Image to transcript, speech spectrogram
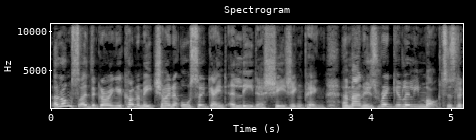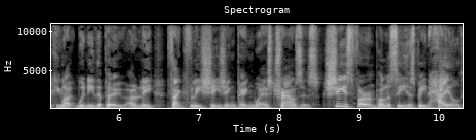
alongside the growing economy, China also gained a leader, Xi Jinping, a man who's regularly mocked as looking like Winnie the Pooh, only thankfully Xi Jinping wears trousers. Xi's foreign policy has been hailed,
